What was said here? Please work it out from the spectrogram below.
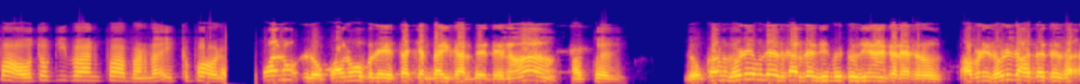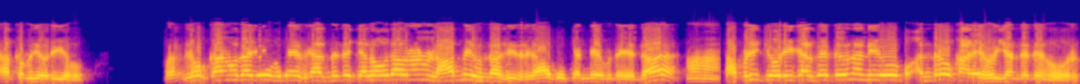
ਭਾਉ ਤੋਂ ਕੀ ਬਣ ਭਾ ਬਣਦਾ? ਇੱਕ ਭੌ ਲੋਕਾਂ ਨੂੰ ਲੋਕਾਂ ਨੂੰ ਉਪਦੇਸ਼ ਤਾਂ ਚੰਗਾ ਹੀ ਕਰਦੇ ਤੇ ਨਾ। ਅੱਛਾ ਜੀ। ਲੋਕਾਂ ਨੂੰ ਥੋੜੀ ਉਪਦੇਸ਼ ਕਰਦੇ ਸੀ ਵੀ ਤੁਸੀਂ ਐਂ ਕਰਿਆ ਕਰੋ। ਆਪਣੀ ਥੋੜੀ ਦੱਸਦੇ ਤੇ ਸ- ਕਮਜ਼ੋਰੀ ਉਹ। ਪਰ ਲੋਕਾਂ ਨੂੰ ਤਾਂ ਜੇ ਉਪਦੇਸ਼ ਕਰਦੇ ਤੇ ਚਲੋ ਉਹਦਾ ਉਹਨਾਂ ਨੂੰ ਲਾਭ ਵੀ ਹੁੰਦਾ ਸੀ ਦਰਗਾਹ ਤੋਂ ਚੰਗੇ ਉਪਦੇਸ਼ ਦਾ। ਆਪਣੀ ਚੋਰੀ ਕਰਦੇ ਤੇ ਉਹਨਾਂ ਦੀ ਉਹ ਅੰਦਰੋਂ ਕਾਲੇ ਹੋਈ ਜਾਂਦੇ ਤੇ ਹੋਰ।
